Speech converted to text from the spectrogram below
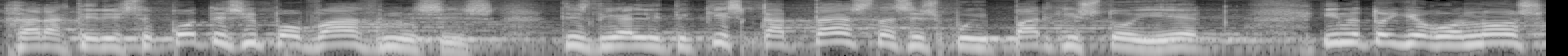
Χαρακτηριστικό της υποβάθμισης της διαλυτικής κατάστασης που υπάρχει στο ΙΕΚ. Είναι το γεγονός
